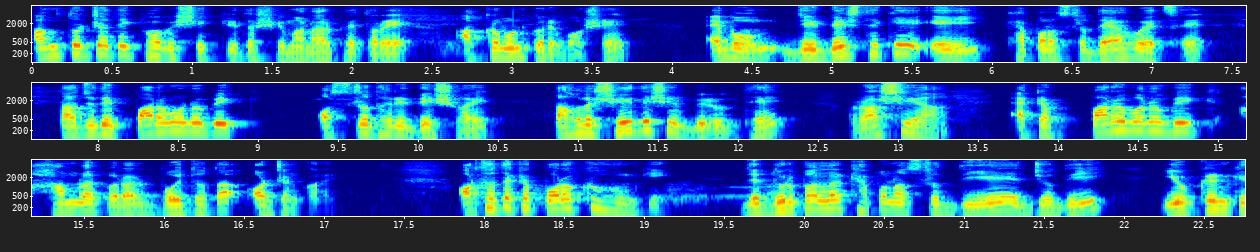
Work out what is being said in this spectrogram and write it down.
আন্তর্জাতিকভাবে স্বীকৃত সীমানার ভেতরে আক্রমণ করে বসে এবং যে দেশ থেকে এই ক্ষেপণাস্ত্র দেয়া হয়েছে, তা যদি পারমাণবিক অস্ত্রধারী দেশ হয়, তাহলে সেই দেশের বিরুদ্ধে রাশিয়া একটা পারমাণবিক হামলা করার বৈধতা অর্জন করে। অর্থাৎ একটা পরোক্ষ হুমকি যে দূরপাল্লার ক্ষেপণাস্ত্র দিয়ে যদি ইউক্রেনকে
